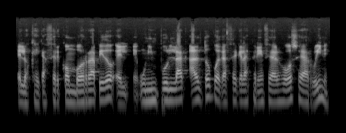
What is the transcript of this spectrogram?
en los que hay que hacer combos rápidos, el- un input lag alto puede hacer que la experiencia del juego se arruine.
